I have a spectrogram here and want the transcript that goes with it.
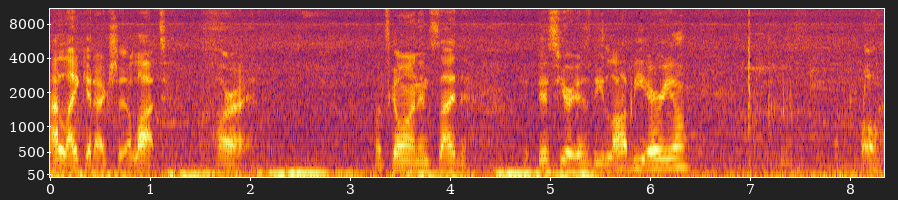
I like it actually a lot. All right, let's go on inside. This here is the lobby area. Oh,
